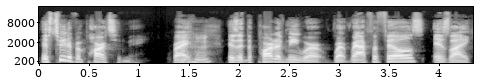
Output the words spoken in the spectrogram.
there's two different parts of me, right? Mhm. There's like the part of me where what rap fulfills is like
